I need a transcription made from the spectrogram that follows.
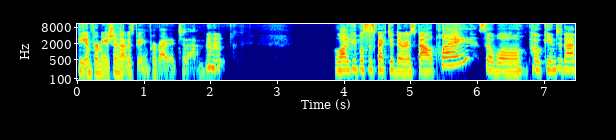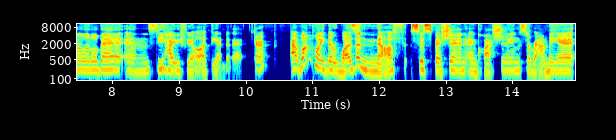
the information that was being provided to them. Mhm. A lot of people suspected there was foul play. So we'll poke into that a little bit and see how you feel at the end of it. Okay. At one point, there was enough suspicion and questioning surrounding it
